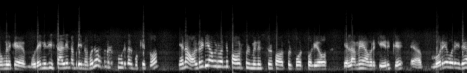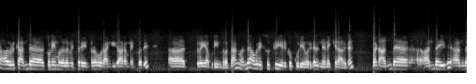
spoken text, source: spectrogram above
உங்களுக்கு உதயநிதி ஸ்டாலின் அப்படின்னும் போது அதோட கூடுதல் முக்கியத்துவம். ஏன்னா ஆல்ரெடி அவர் வந்து பவர்ஃபுல் மினிஸ்டர் பவர்ஃபுல் போர்ட்போலியோ எல்லாமே அவருக்கு இருக்கு. ஒரே ஒரு இது அவருக்கு அந்த துணை முதலமைச்சர் என்ற ஒரு அங்கீகாரம் என்பது ஆஹ் தேவை அப்படின்றதுதான் வந்து அவரை சுற்றி இருக்கக்கூடியவர்கள் நினைக்கிறார்கள். பட் அந்த அந்த இது அந்த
